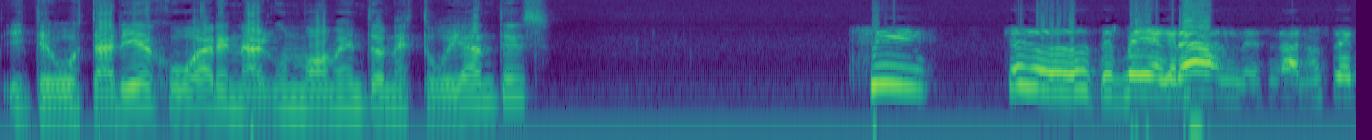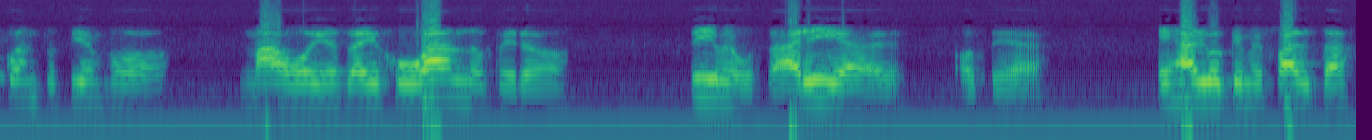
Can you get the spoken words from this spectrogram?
¿Y te gustaría jugar en algún momento en estudiantes? Sí, yo estoy media grande, o sea, no sé cuánto tiempo más voy a seguir jugando, pero sí, me gustaría, o sea, es algo que me falta.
